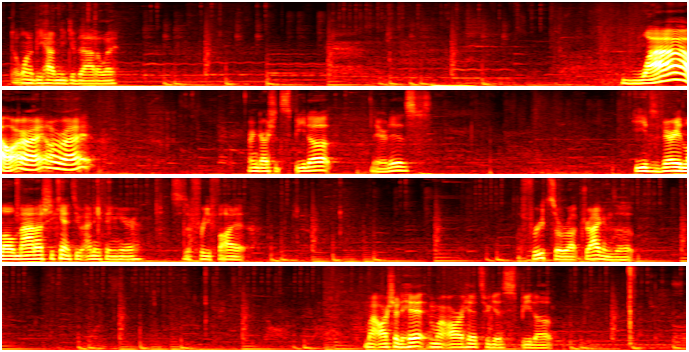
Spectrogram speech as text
Don't want to be having to give that away. Wow. All right. All right. Rengar should speed up. There it is. Eve's very low mana. She can't do anything here. This is a free fight. The fruits are up. Dragon's up. My R should hit, and my R hits, we get speed up.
